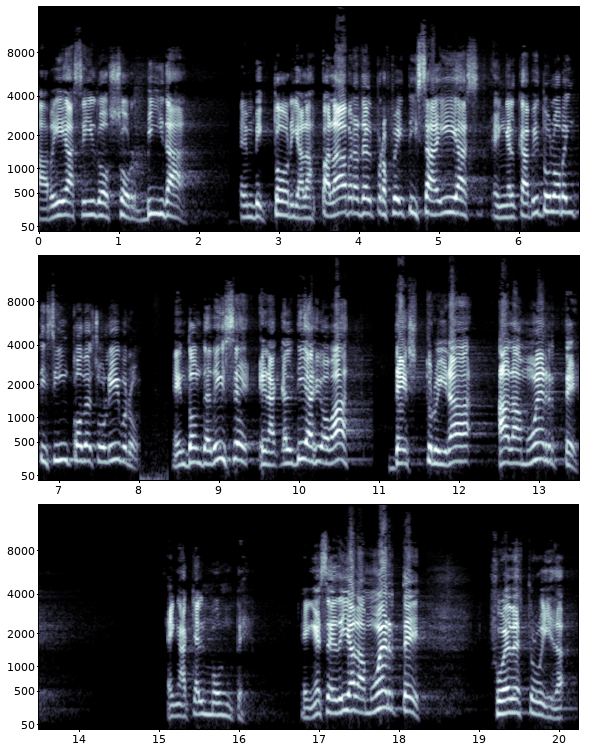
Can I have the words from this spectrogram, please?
había sido sorbida en victoria. Las palabras del profeta Isaías en el capítulo 25 de su libro, en donde dice, en aquel día Jehová destruirá a la muerte en aquel monte. En ese día la muerte fue destruida.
